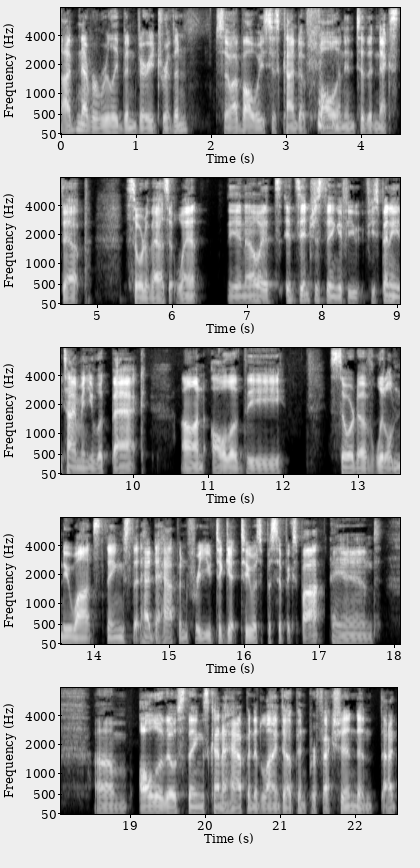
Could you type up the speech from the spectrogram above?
I've never really been very driven, so I've always just kind of fallen into the next step, sort of as it went. You know, it's it's interesting if you if you spend any time and you look back on all of the sort of little nuanced things that had to happen for you to get to a specific spot and um, all of those things kind of happened and lined up in perfection and I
